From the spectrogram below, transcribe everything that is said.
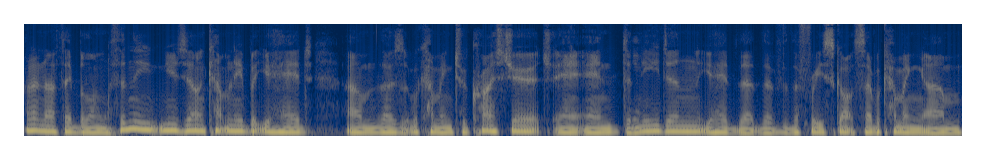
I don't know if they belong within the New Zealand company, but you had um, those that were coming to Christchurch and, and Dunedin. You had the, the the Free Scots. They were coming um,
